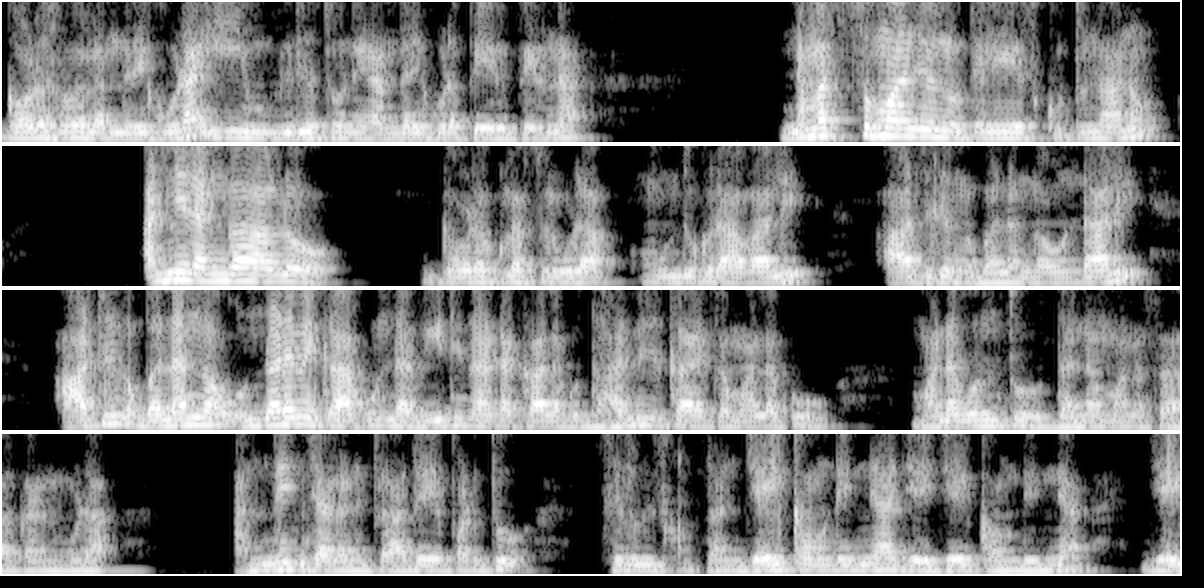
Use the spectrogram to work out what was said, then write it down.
గౌడ సోదరులందరికీ కూడా ఈ వీడియోతో నేను అందరికీ కూడా పేరు పేరున నమస్సుమాంజలను తెలియజేసుకుంటున్నాను. అన్ని రంగాల్లో గౌడ కులస్తులు కూడా ముందుకు రావాలి ఆర్థికంగా బలంగా ఉండాలి. ఆర్థిక బలంగా ఉండడమే కాకుండా వీధి నాటకాలకు ధార్మిక కార్యక్రమాలకు మన వంతు ధన మన సహకారం కూడా అందించాలని ప్రాధేయపడుతూ సెలవు తీసుకుంటున్నాను. జై కౌండిన్య జై జై కౌండిన్య జై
